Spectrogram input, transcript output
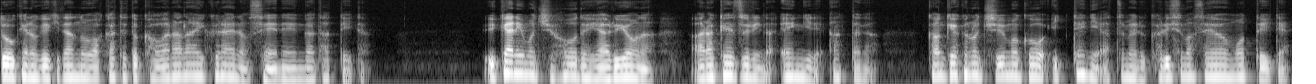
同家の劇団の若手と変わらないくらいの青年が立っていた。いかにも地方でやるような荒削りな演技であったが、観客の注目を一点に集めるカリスマ性を持っていて、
